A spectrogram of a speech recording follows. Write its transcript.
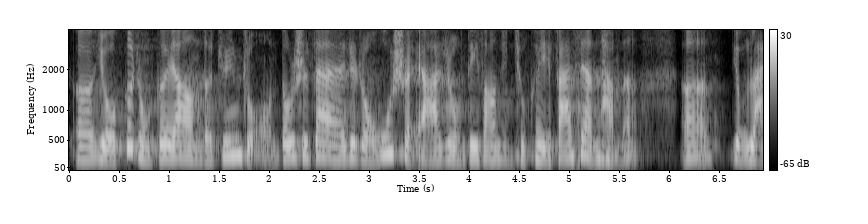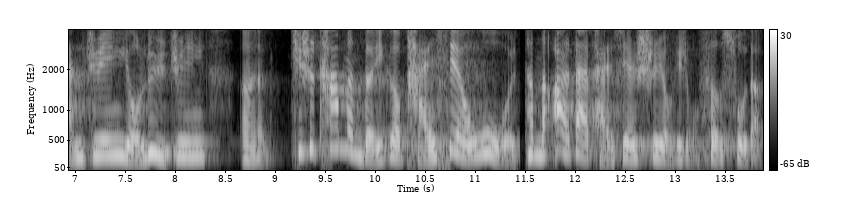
呃有各种各样的菌种，都是在这种污水啊这种地方，你就可以发现它们。呃，有蓝菌，有绿菌。呃，其实它们的一个排泄物，它们的二代排泄是有一种色素的，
